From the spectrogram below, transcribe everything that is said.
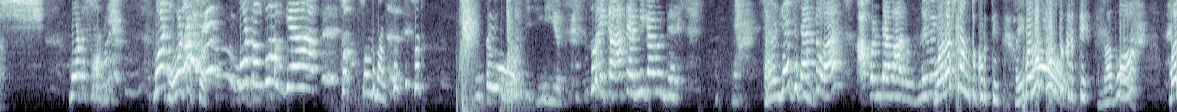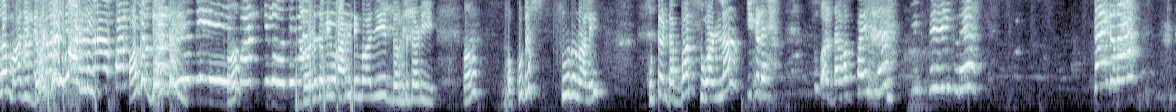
मोठा श्वास घ्या मोठा घ्या. मोठा श्वास घ्या. सोड सोड मला सोड सोड. ऐका आता मी काय म्हणते? सरळ घ्या आपण नवीन मला शांत करते. मला शांत करते. बाबू. मला माझी धडधडी वाढली. अगं धडधडी. होती, हा? पाच किलो होती माझी. धडधडी वाढली माझी धडधडी. हा? कुठं सोडून आली? कुठं डब्बा सोडला? इकडे. तुम्हाला डबाच पाहिजे ना? इकडे इकडे. काय ग बा?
